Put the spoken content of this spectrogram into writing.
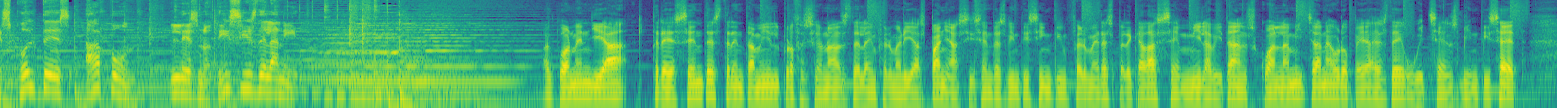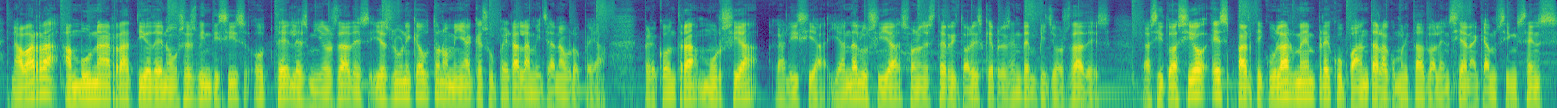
Escoltes a punt, les notícies de la nit. Actualment hi ha 330.000 professionals de la infermeria a Espanya, 625 infermeres per cada 100.000 habitants, quan la mitjana europea és de 827. Navarra, amb una ràtio de 926, obté les millors dades i és l'única autonomia que supera la mitjana europea. Per contra, Múrcia, Galícia i Andalusia són els territoris que presenten pitjors dades. La situació és particularment preocupant a la comunitat valenciana, que amb, 500,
